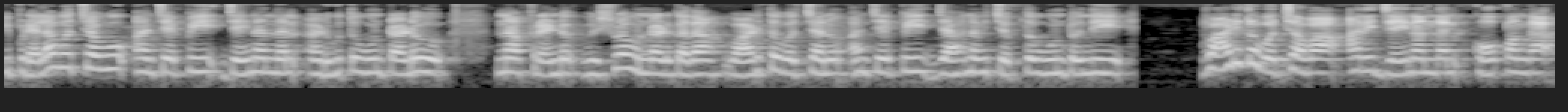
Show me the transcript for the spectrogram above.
ఇప్పుడు ఎలా వచ్చావు? అని చెప్పి జయనందన్ అడుగుతూ ఉంటాడు. నా ఫ్రెండ్ విశ్వ ఉన్నాడు కదా వాడితో వచ్చాను అని చెప్పి జాహ్నవి చెప్తూ ఉంటుంది. వాడితో వచ్చావా? అని జయనందన్ కోపంగా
